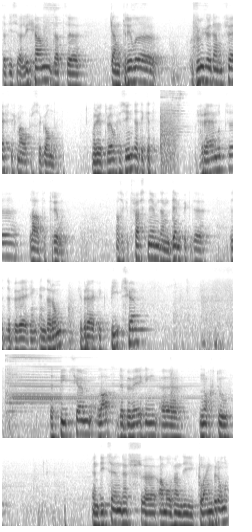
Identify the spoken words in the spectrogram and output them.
Dat is een lichaam dat eh, kan trillen vlugger dan 50 maal per seconde. Maar u hebt wel gezien dat ik het vrij moet eh, laten trillen. Als ik het vastneem, dan demp ik de, de, beweging. En daarom gebruik ik piepschuim. Het piepschuim laat de beweging eh, nog toe. En dit zijn dus allemaal van die klankbronnen,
